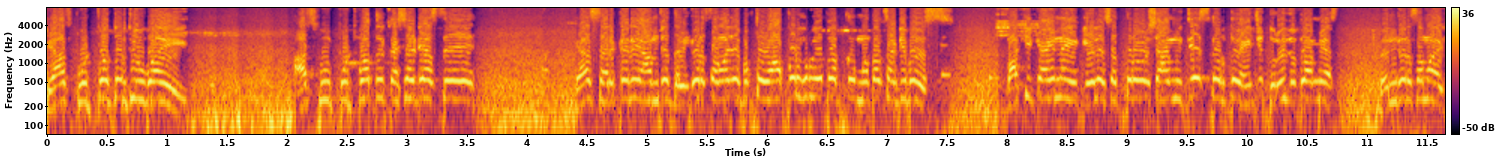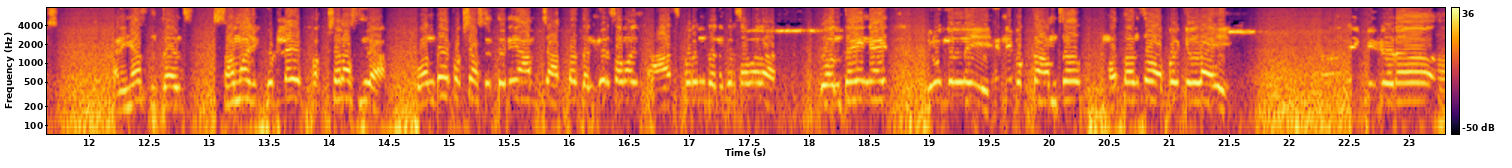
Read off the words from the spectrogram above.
हे आज फुटपाथवरती उभा आहे. आज फुटपाथ कशासाठी असते? या सरकारने आमच्या धनगर समाजा फक्त वापर करू फक्त मतासाठी बस. बाकी काही नाही. गेले सत्तर वर्ष आम्ही तेच करतो यांची धुरी होतो आम्ही धनगर समाज. आणि ह्या समाज कुठल्याही पक्षाला असल्या कोणताही पक्ष असतो तरी आमच्या आता धनगर समाज आजपर्यंत धनगर समाजाला कोणताही न्याय मिळून गेला नाही. यांनी फक्त आमचा मतांचा वापर केलेला आहे. एकीकडं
